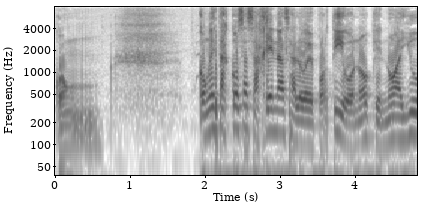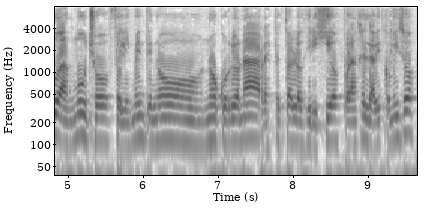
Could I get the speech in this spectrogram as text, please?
con, con estas cosas ajenas a lo deportivo, ¿no? que no ayudan mucho. Felizmente no, no ocurrió nada respecto a los dirigidos por Ángel David Comiso,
